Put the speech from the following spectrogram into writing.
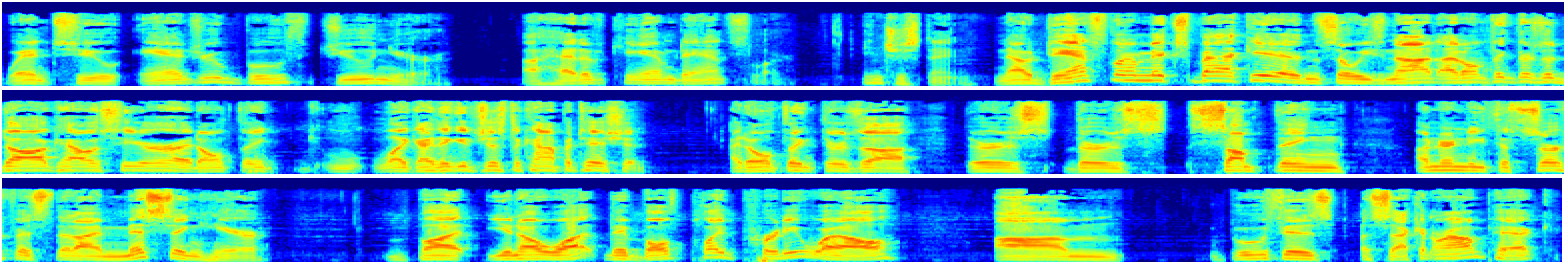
went to Andrew Booth Jr. ahead of Cam Dantzler. Interesting. Now Dantzler mixed back in, so he's not. I don't think there's a doghouse here. I don't think like I think it's just a competition. I don't think there's a there's there's something underneath the surface that I'm missing here. But you know what? They both played pretty well. Um, Booth is a second round pick,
